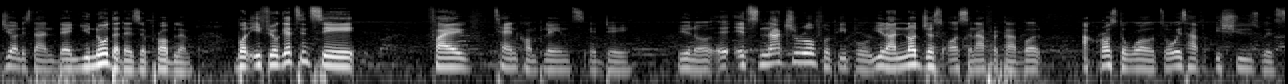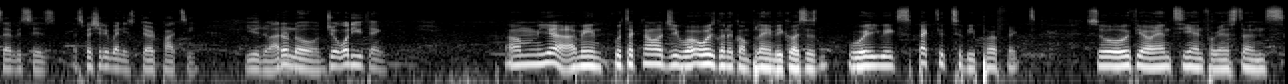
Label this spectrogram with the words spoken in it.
do you understand? Then you know that there's a problem. But if you're getting, say, five, ten complaints a day, you know, it's natural for people, you know, and not just us in Africa, but across the world to always have issues with services, especially when it's third party. You know, I don't mm. know. Joe, what do you think? Um, yeah, I mean, with technology, we're always going to complain because it's, we we expect it to be perfect. So if you're MTN, for instance,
